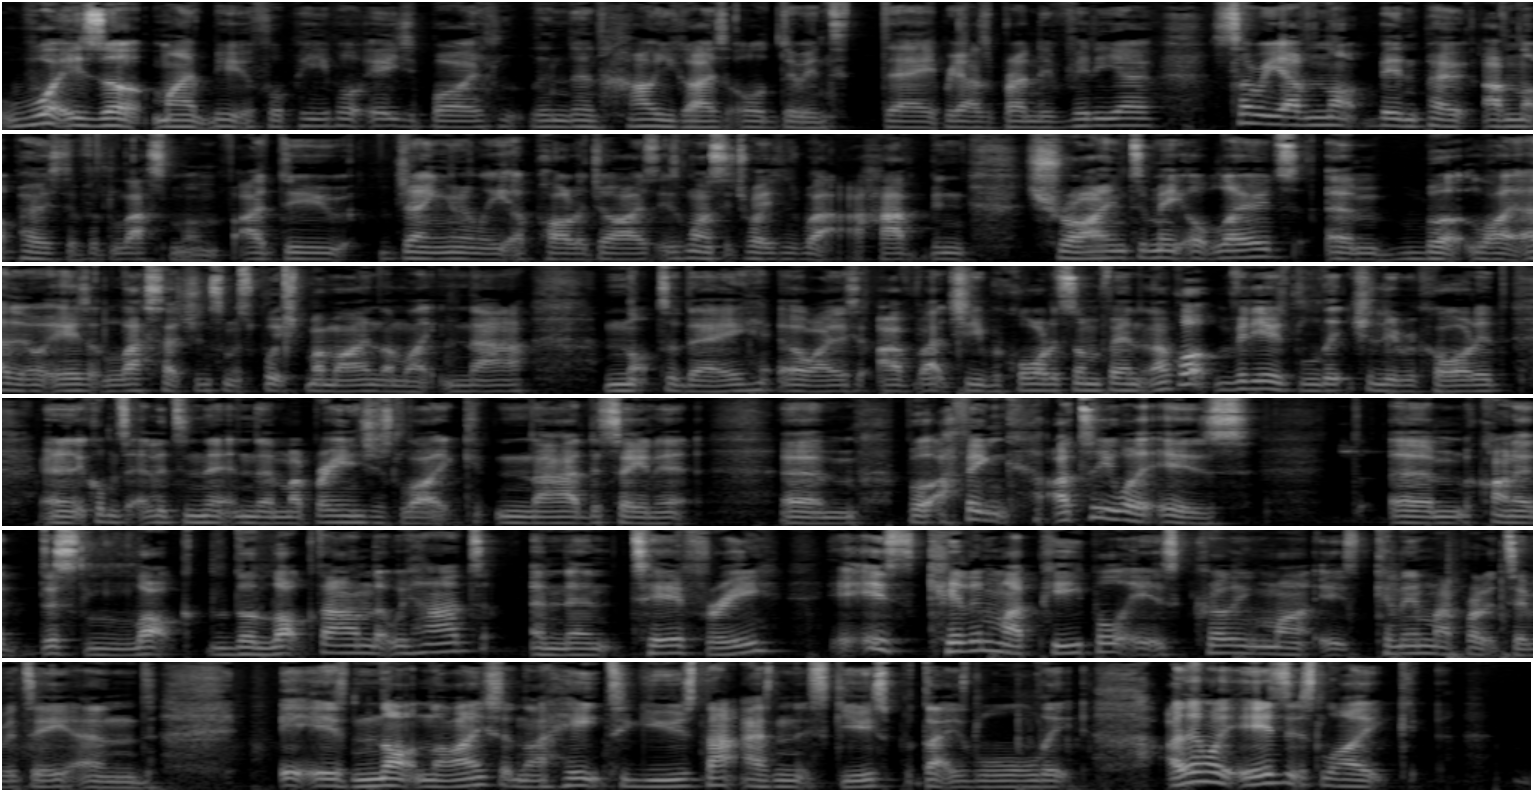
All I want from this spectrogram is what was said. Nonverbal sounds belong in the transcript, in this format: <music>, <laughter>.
What is up, my beautiful people? It's your boy Lindon. How you guys all doing today? We have a brand new video. Sorry, I've not been po- I've not posted for the last month. I do genuinely apologize. It's one of the situations where I have been trying to make uploads, um, but like I don't know, it is at last section something switched my mind. I'm like, nah, not today. Or I, I've actually recorded something, and I've got videos literally recorded, and it comes to editing it, and then my brain's just like, nah, this ain't it. Um, but I think I'll tell you what it is um, kind of this lock the lockdown that we had, and then tier three. It is killing my people. It is killing my. It's killing my productivity, and it is not nice. And I hate to use that as an excuse, but that is lit. I don't know what it is. It's like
